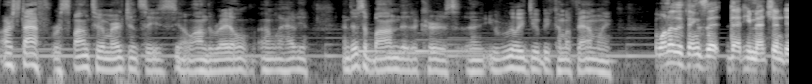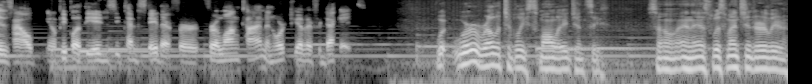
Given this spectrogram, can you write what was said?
Our staff respond to emergencies, you know, on the rail and what have you. And there's a bond that occurs. Uh, you really do become a family. One of the things that, that he mentioned is how you know people at the agency tend to stay there for, for a long time and work together for decades. We're a relatively small agency, so and as was mentioned earlier,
